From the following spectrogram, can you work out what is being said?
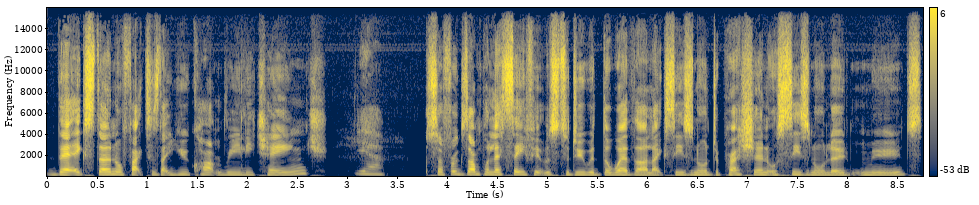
they're external factors that you can't really change. yeah, So, for example, let's say if it was to do with the weather, like seasonal depression or seasonal low moods,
